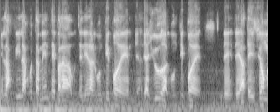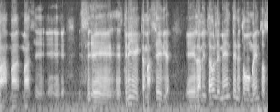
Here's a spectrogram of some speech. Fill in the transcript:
en las filas justamente para obtener algún tipo de, ayuda, algún tipo de, atención más, más, eh, estricta, más seria. Eh, lamentablemente en estos momentos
